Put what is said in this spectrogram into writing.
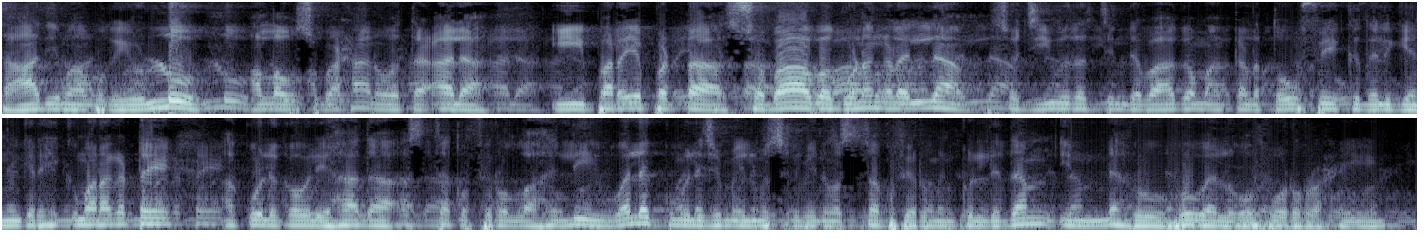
സാധ്യമാവുകയുള്ളൂ. അള്ളാഹു സുബാനോ അല ഈ പറയപ്പെട്ട സ്വഭാവ ഗുണങ്ങളെല്ലാം സ്വജീവിതത്തിന്റെ ഭാഗമാക്കാനുള്ള തോഫീക്ക് നൽകി അനുഗ്രഹിക്കുമാറാകട്ടെ. അക്കൂല കൗലി ഹാദ അസ്തഗ്ഫിറുല്ലാഹി ലി വലക്കും മുസ്ലിമീൻ വസ്തഗ്ഫിറു മിൻ കുല്ലി ദം ഇന്നഹു ഹുവൽ ഗഫൂർ റഹീം.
